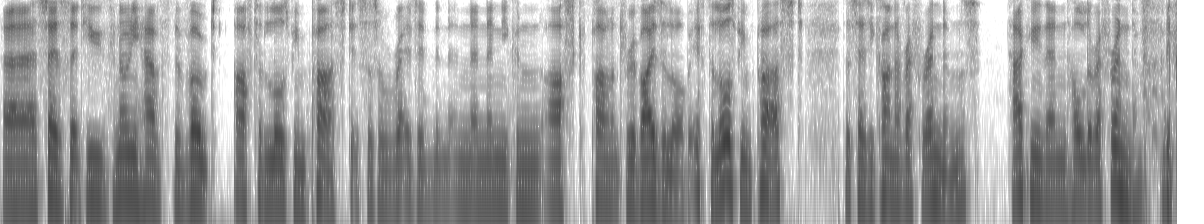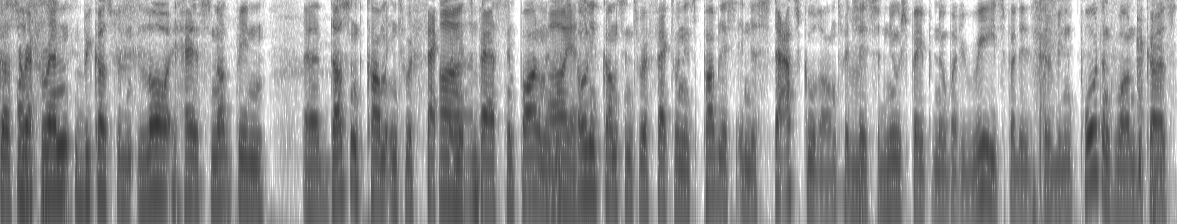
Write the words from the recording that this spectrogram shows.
Uh, says that you can only have the vote after the law's been passed. It's sort of and, and then you can ask Parliament to revise the law. But if the law's been passed that says you can't have referendums, how can you then hold a referendum? Because the referen- because the law has not been uh, doesn't come into effect when Ah, it's passed in parliament. Ah, it yes. only comes into effect when it's published in the Staatscourant, which is a newspaper nobody reads, but it's an important one because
